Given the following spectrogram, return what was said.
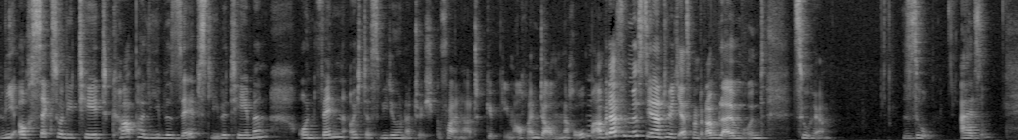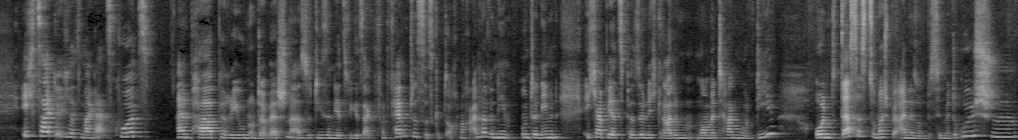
wie auch Sexualität, Körperliebe, Selbstliebe-Themen. Und wenn euch das Video natürlich gefallen hat, gebt ihm auch einen Daumen nach oben. Aber dafür müsst ihr natürlich erstmal dranbleiben und zuhören. So, also, ich zeige euch jetzt mal ganz kurz ein paar Periodenunterwäschen. Also die sind jetzt wie gesagt von Femtis. Es gibt auch noch andere ne Unternehmen. Ich habe jetzt persönlich gerade momentan nur die und das ist zum Beispiel eine so ein bisschen mit Rüschen.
